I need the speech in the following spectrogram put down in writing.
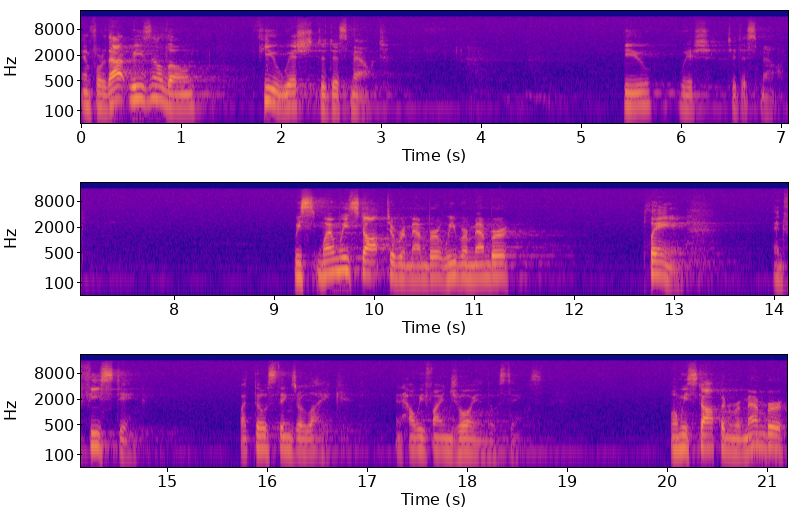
and for that reason alone, few wish to dismount. Few wish to dismount. We, when we stop to remember, we remember playing and feasting, what those things are like, and how we find joy in those things. When we stop and remember,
